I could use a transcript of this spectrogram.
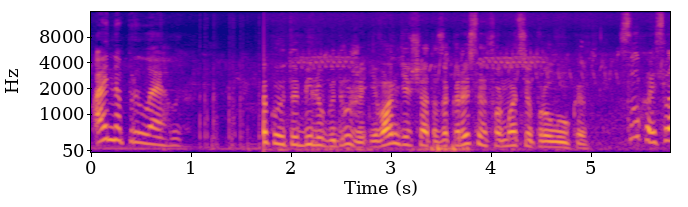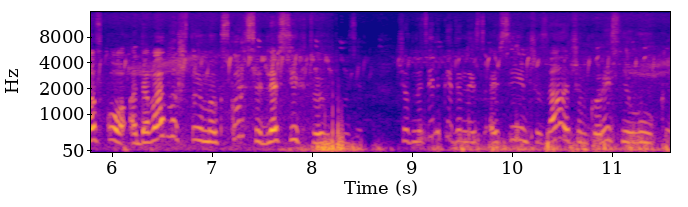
а й на прилеглих. Дякую тобі, любі друже, і вам, дівчата, за корисну інформацію про луки. Слухай, Славко, а давай влаштуємо екскурсію для всіх твоїх друзів, щоб не тільки Денис, а й всі інші знали, чим корисні луки.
